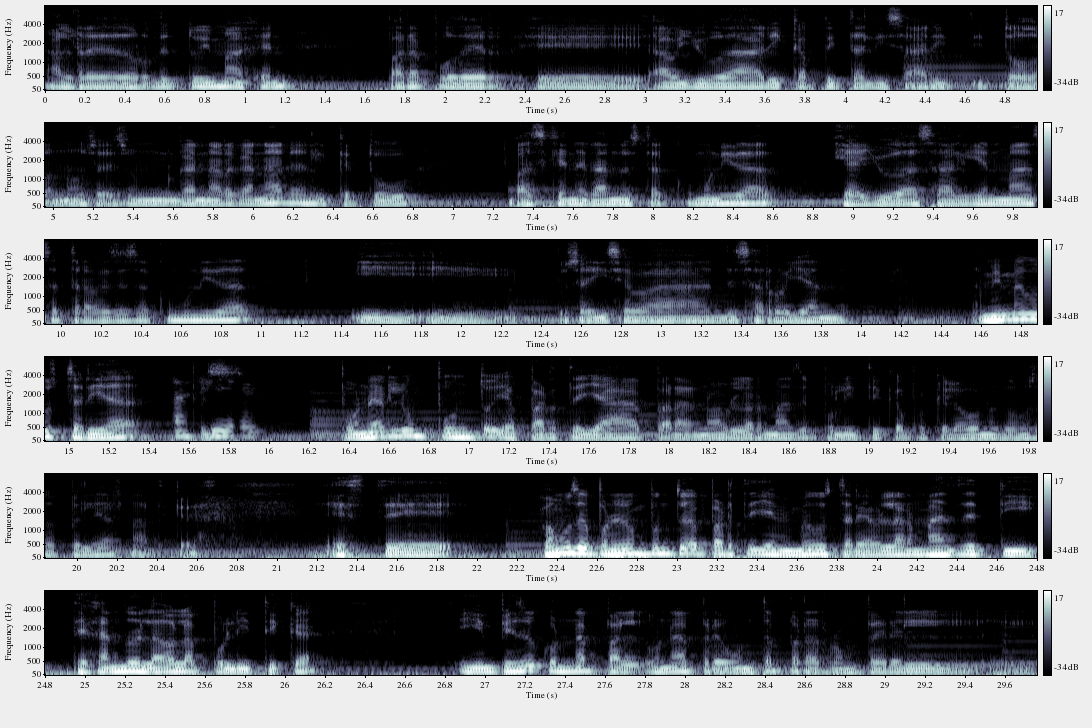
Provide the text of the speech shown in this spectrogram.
alrededor de tu imagen para poder eh, ayudar y capitalizar y, todo, ¿no? O sea, es un ganar-ganar en el que tú vas generando esta comunidad y ayudas a alguien más a través de esa comunidad y, pues ahí se va desarrollando. A mí me gustaría pues, ponerle un punto y aparte ya para no hablar más de política porque luego nos vamos a pelear, nada te creas. Este, vamos a poner un punto de aparte y a mí me gustaría hablar más de ti, dejando de lado la política. Y empiezo con una, una pregunta para romper el,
